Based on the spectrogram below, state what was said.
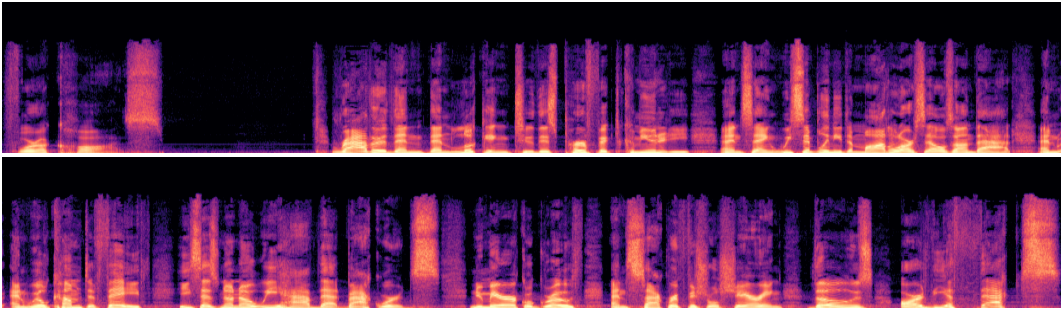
for a cause. Rather than, than looking to this perfect community and saying we simply need to model ourselves on that and, and we'll come to faith, he says, no, no, we have that backwards. Numerical growth and sacrificial sharing, those are the effects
